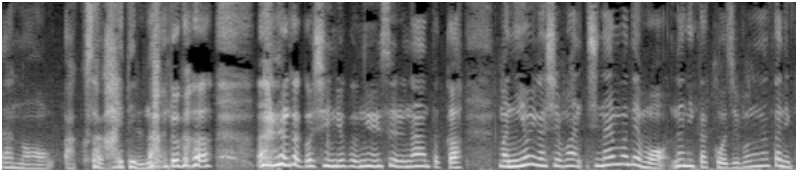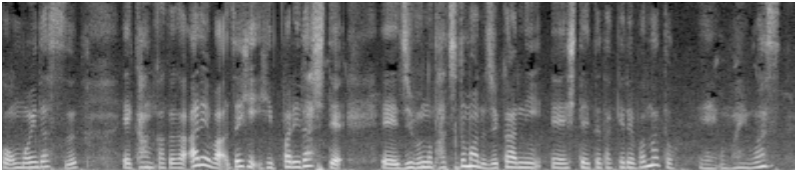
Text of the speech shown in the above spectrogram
あのあ草が生えてるなとか なんかこう新緑の匂いするなとか、まあ、匂いがし,、ま、しないまでも何かこう自分の中にこう思い出す、え感覚があればぜひ引っ張り出して、えー、自分の立ち止まる時間に、えー、していただければなと、えー、思います。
